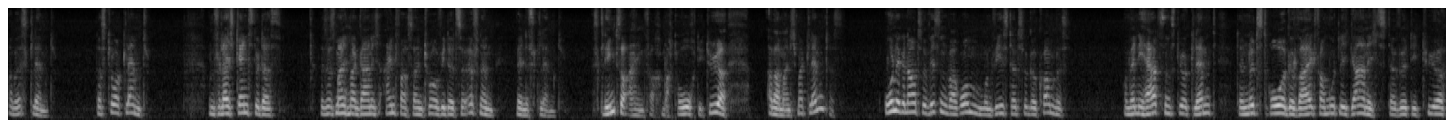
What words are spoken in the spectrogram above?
aber es klemmt. Das Tor klemmt. Und vielleicht kennst du das. Es ist manchmal gar nicht einfach, sein Tor wieder zu öffnen, wenn es klemmt. Es klingt so einfach, macht hoch die Tür, aber manchmal klemmt es ohne genau zu wissen, warum und wie es dazu gekommen ist. Und wenn die Herzenstür klemmt, dann nützt rohe Gewalt vermutlich gar nichts, da wird die Tür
